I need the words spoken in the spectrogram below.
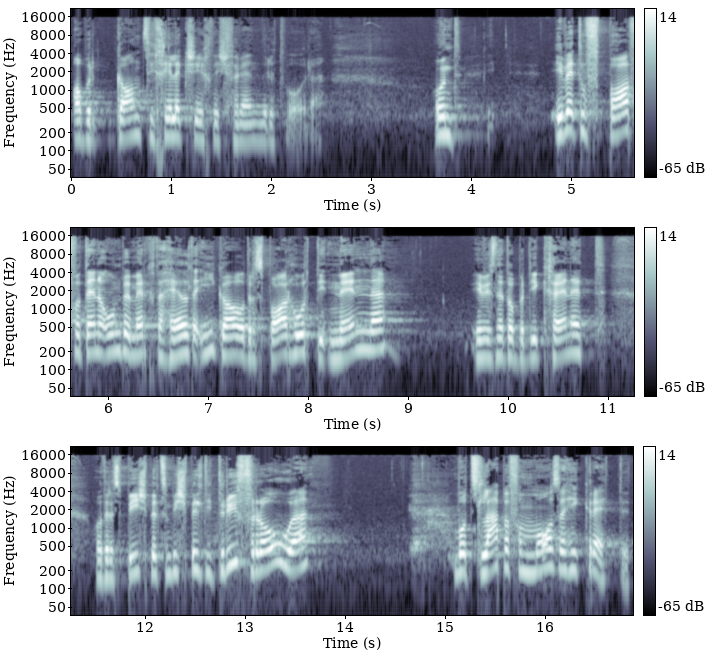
aber die ganze Kirchengeschichte ist verändert worden. Und ich werde auf ein paar von diesen unbemerkten Helden eingehen oder ein paar Horte nennen. Ich weiß nicht, ob ihr die kennt. Oder ein Beispiel, zum Beispiel die drei Frauen, die das Leben von Mose gerettet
